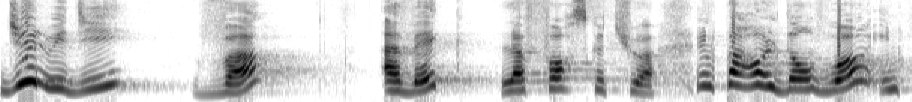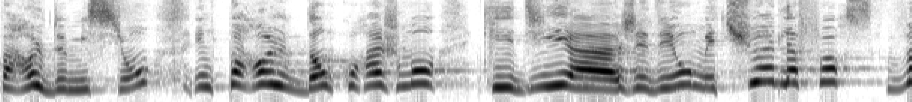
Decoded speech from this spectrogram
Dieu lui dit, va avec la force que tu as. Une parole d'envoi, une parole de mission, une parole d'encouragement qui dit à Gédéon, mais tu as de la force, va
